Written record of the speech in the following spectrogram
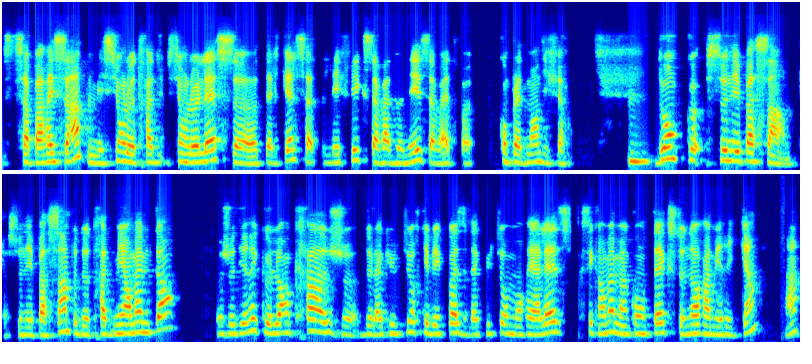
ça paraît simple, mais si on le, si on le laisse tel quel, l'effet que ça va donner, ça va être complètement différent. Mm. Donc, ce n'est pas simple. Ce n'est pas simple de traduire. Mais en même temps, je dirais que l'ancrage de la culture québécoise et de la culture montréalaise, c'est quand même un contexte nord-américain. Hein.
